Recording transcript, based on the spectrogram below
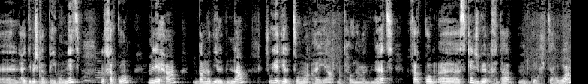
آه العادي باش كنطيبو النيت الخرقوم مليحة ضمه ديال البنة شوية ديال الثومه هيا مطحونة البنات خرقوم آه سكينجبير خضر مدقوق حتى هو.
